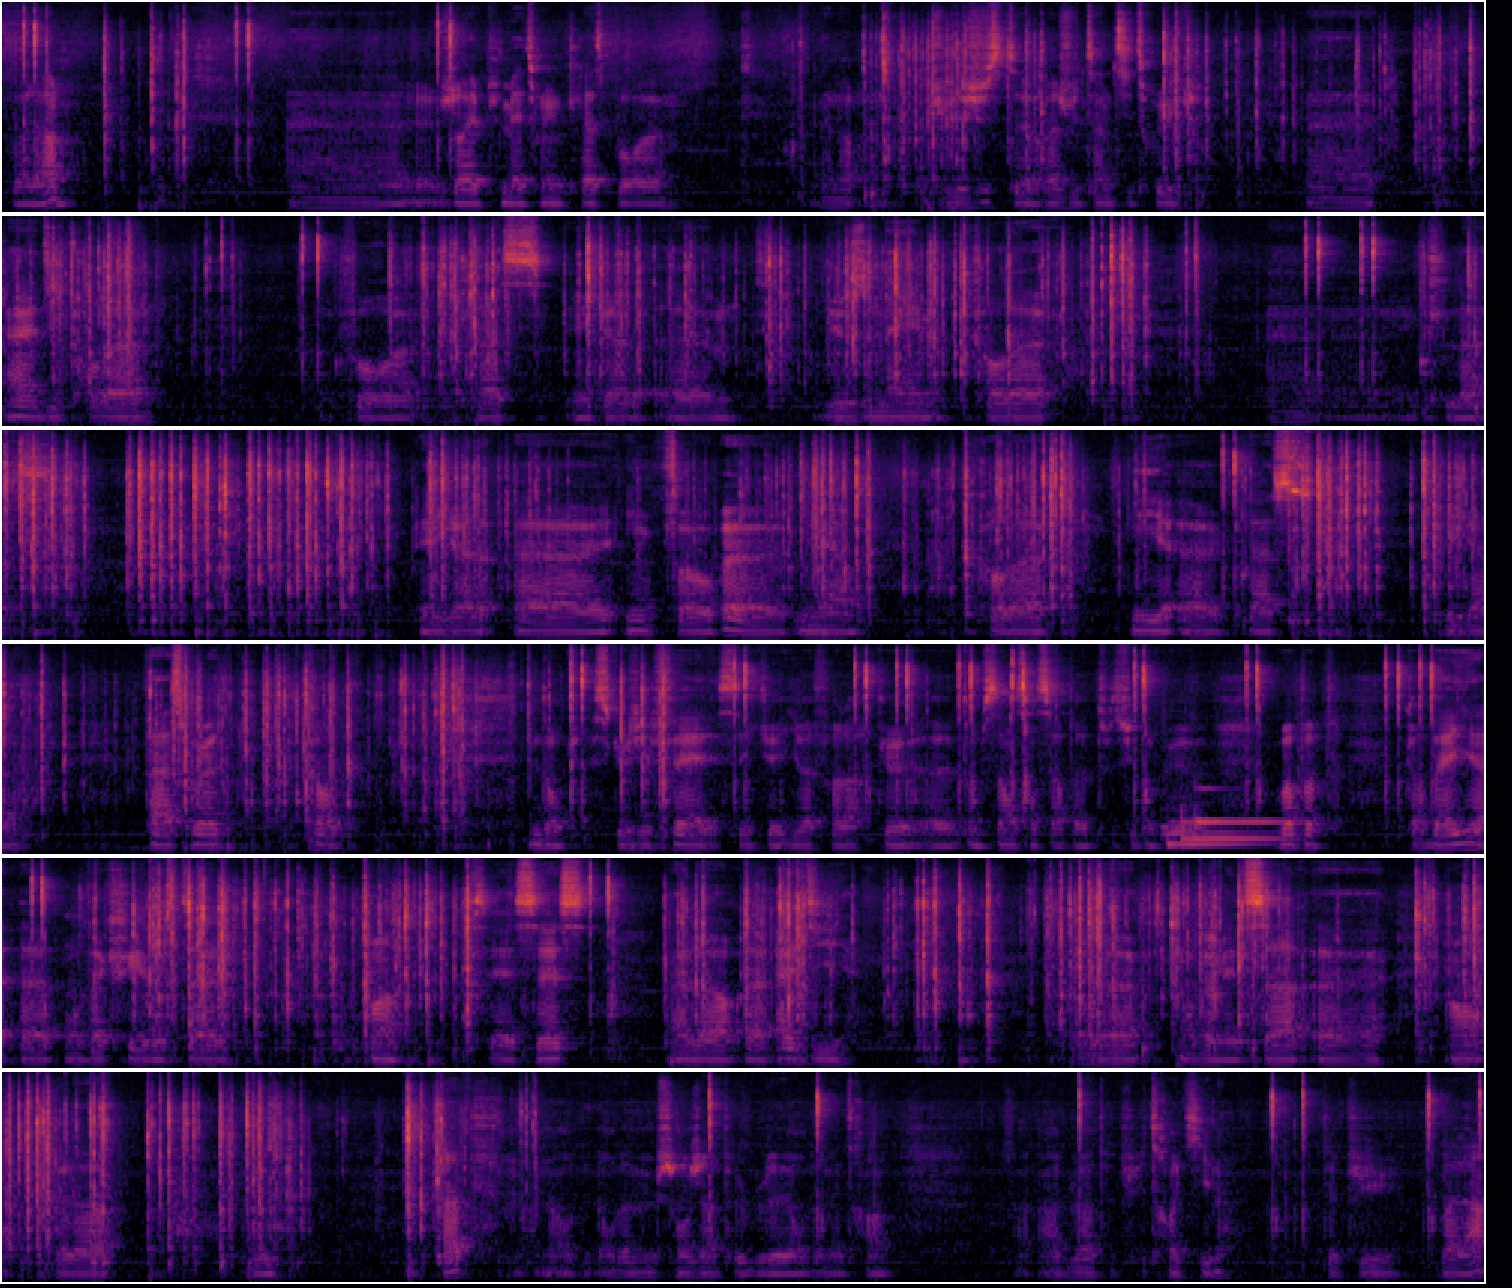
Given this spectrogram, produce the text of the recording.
voilà. j'aurais pu mettre une classe pour... Euh, alors, je vais juste rajouter un petit truc. Euh, color pour euh, classe égale euh, username color classe égale info email color et euh, classe égale password call. Donc, ce que j'ai fait, c'est qu'il va falloir que, donc ça on s'en sert pas tout de suite, donc hop hop, corbeille, on va créer le style alors id, on va mettre ça en color hop, on va même changer un peu le bleu, on va mettre un, un bleu un peu plus tranquille, un peu plus, voilà.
